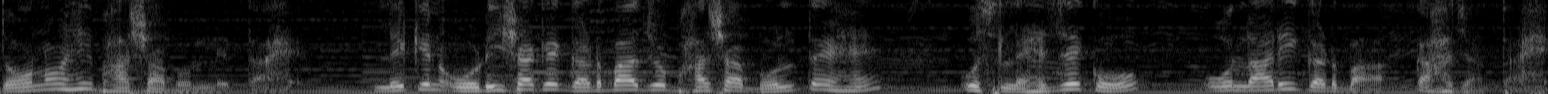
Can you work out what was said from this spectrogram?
दोनों ही भाषा बोल लेता है। लेकिन ओडिशा के गढ़वा जो भाषा बोलते हैं, उस लहजे को ओलारी गढ़वा कहा जाता है।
